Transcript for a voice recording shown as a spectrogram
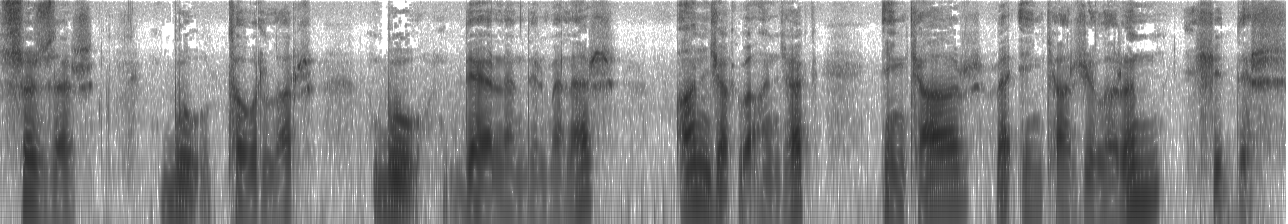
sözler, bu tavırlar, bu değerlendirmeler ancak ve ancak inkar ve inkarcıların işidir.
